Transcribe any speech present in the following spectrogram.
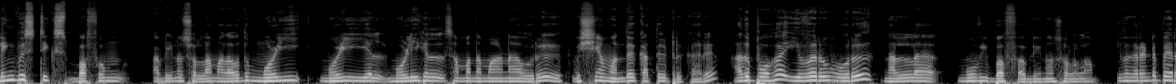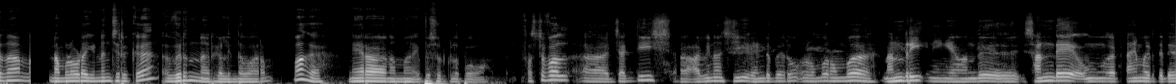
லிங்குவிஸ்டிக்ஸ் பஃபும் அப்படின்னு சொல்லலாம். அதாவது மொழி மொழியியல் மொழிகள் சம்மந்தமான ஒரு விஷயம் வந்து கற்றுக்கிட்டு அது போக இவரும் ஒரு நல்ல மூவி பஃப் அப்படின்னு சொல்லலாம். இவங்க ரெண்டு பேர் தான் நம்மளோட இணைஞ்சிருக்க விருந்தினர்கள் இந்த வாரம். வாங்க நேராக நம்ம எபிசோட்குள்ளே போவோம். First of all Jagadish Avinash ji ரெண்டு பேரும் ரொம்ப ரொம்ப நன்றி. நீங்கள் வந்து சண்டே உங்கள் டைம் எடுத்துட்டு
